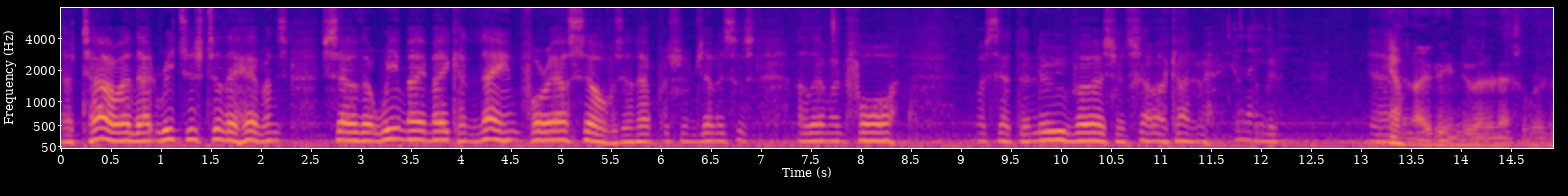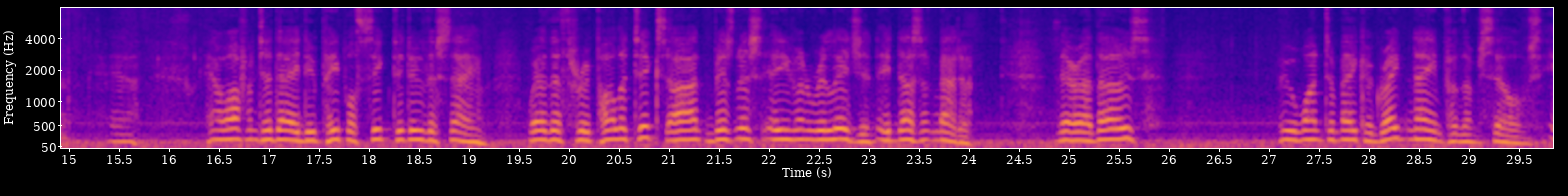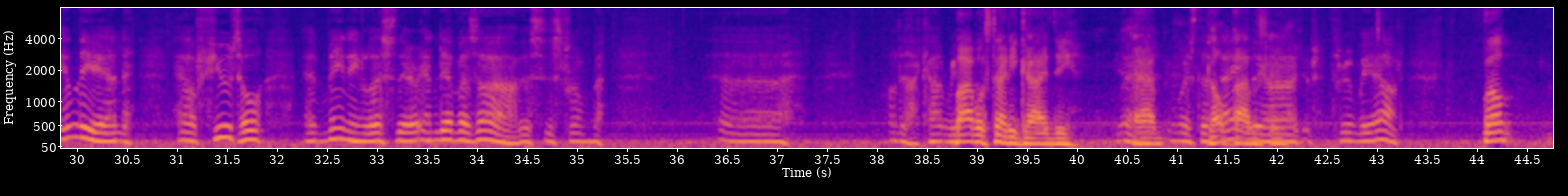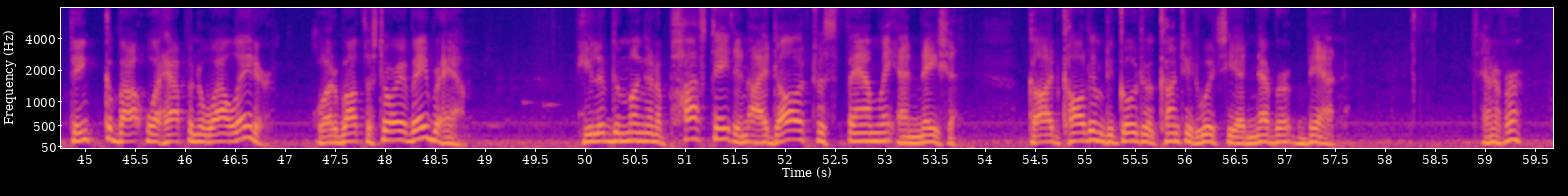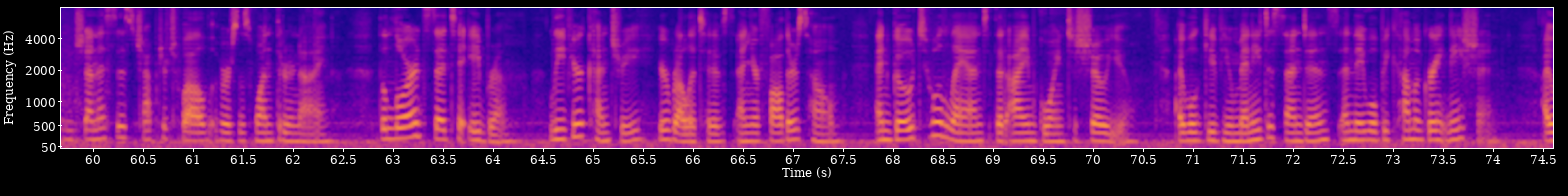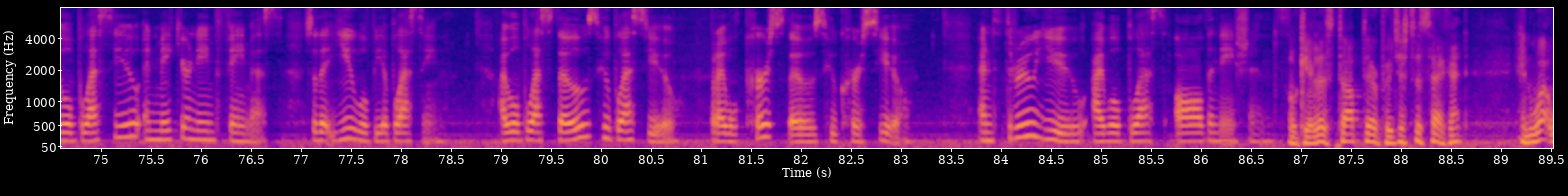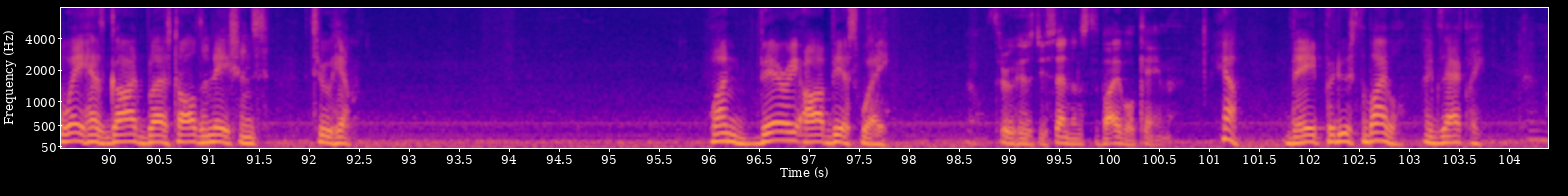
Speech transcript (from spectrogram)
A tower that reaches to the heavens so that we may make a name for ourselves. And that was from Genesis 11 4 what's that, the new version, so I can't NIV. Yeah. yeah. NIV, New International Version. Yeah. How often today do people seek to do the same? Whether through politics, art, business, even religion, it doesn't matter. There are those who want to make a great name for themselves. In the end, how futile and meaningless their endeavors are. This is from uh, well, I can't remember. Bible Study Guide, the yeah, it was the adult Bible there, study. Uh, threw me out. Well, think about what happened a while later. What about the story of Abraham? He lived among an apostate and idolatrous family and nation. God called him to go to a country to which he had never been. Jennifer? In Genesis chapter 12, verses 1 through 9, the Lord said to Abram, Leave your country, your relatives, and your father's home and go to a land that I am going to show you. I will give you many descendants, and they will become a great nation. I will bless you and make your name famous, so that you will be a blessing. I will bless those who bless you, but I will curse those who curse you. And through you I will bless all the nations. Okay, let's stop there for just a second. In what way has God blessed all the nations through him? One very obvious way. Well, through his descendants, the Bible came. Yeah, they produced the Bible, exactly.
